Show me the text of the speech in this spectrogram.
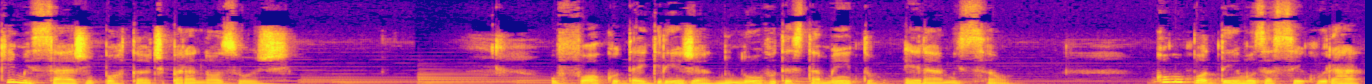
Que mensagem importante para nós hoje! O foco da igreja no Novo Testamento era a missão. Como podemos assegurar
